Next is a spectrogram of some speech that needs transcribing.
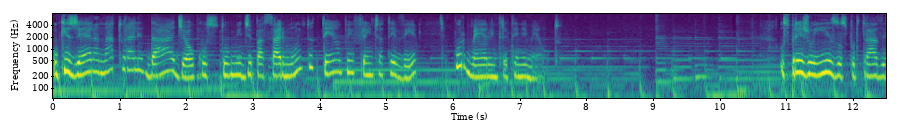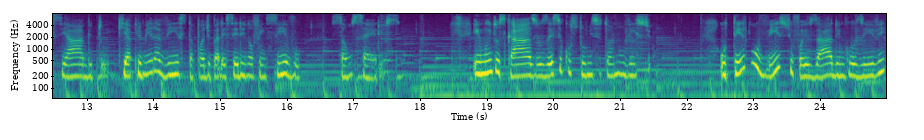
o que gera naturalidade ao costume de passar muito tempo em frente à TV por mero entretenimento. Os prejuízos por trás desse hábito, que à primeira vista pode parecer inofensivo, são sérios. Em muitos casos, esse costume se torna um vício o termo vício foi usado, inclusive,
